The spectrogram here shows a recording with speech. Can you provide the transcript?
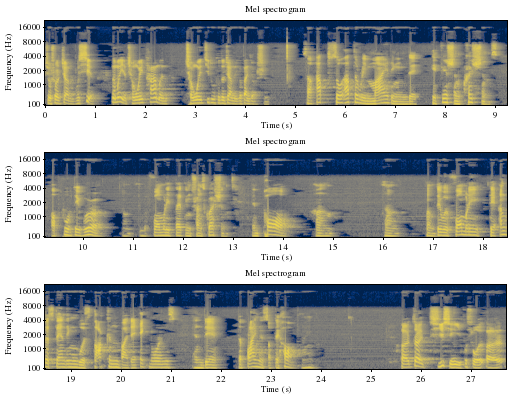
就说这样的不屑，那么也成为他们成为基督徒的这样的一个绊脚石。So, up, so after reminding the Ephesian Christians of who they were, um, they were formerly dead in transgression, and Paul, um, um, um, they were formerly their understanding was darkened by their ignorance and their the blindness of their heart. right? 呃，在提醒以弗所呃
